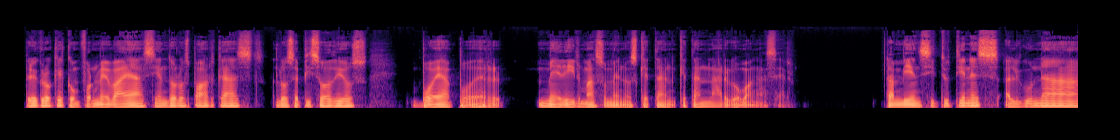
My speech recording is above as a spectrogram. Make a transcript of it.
Pero yo creo que conforme vaya haciendo los podcasts, los episodios, voy a poder medir más o menos qué tan, qué tan largo van a ser. También si tú tienes alguna,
